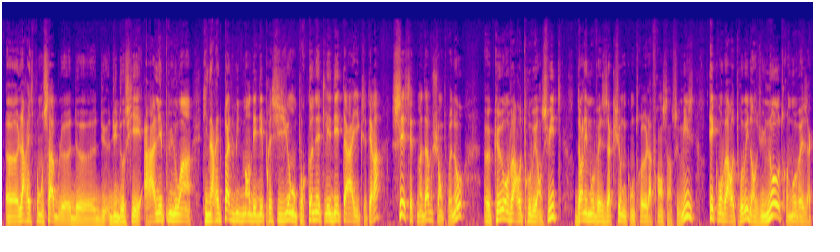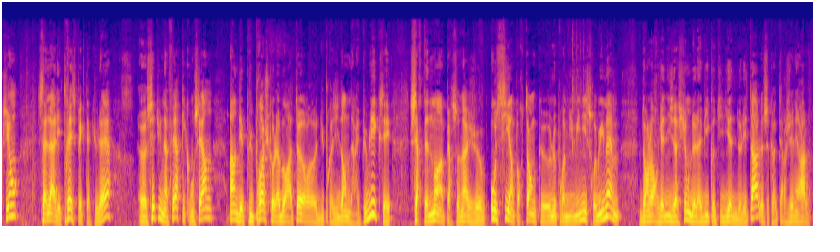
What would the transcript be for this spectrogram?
euh, la responsable du, dossier à aller plus loin, qui n'arrête pas de lui demander des précisions pour connaître les détails, etc., c'est cette Madame Champrenault euh, qu'on va retrouver ensuite dans les mauvaises actions contre la France insoumise et qu'on va retrouver dans une autre mauvaise action. Celle-là, elle est très spectaculaire. Euh, c'est une affaire qui concerne un des plus proches collaborateurs euh, du président de la République. C'est certainement un personnage aussi important que le Premier ministre lui-même dans l'organisation de la vie quotidienne de l'État, le secrétaire général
